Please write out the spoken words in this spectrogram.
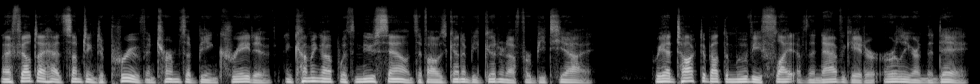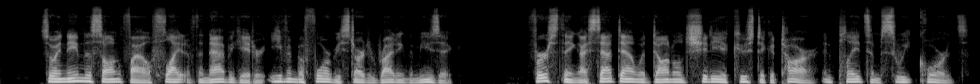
and I felt I had something to prove in terms of being creative and coming up with new sounds if I was going to be good enough for BTI. We had talked about the movie Flight of the Navigator earlier in the day, so I named the song file Flight of the Navigator even before we started writing the music. First thing, I sat down with Donald's shitty acoustic guitar and played some sweet chords.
